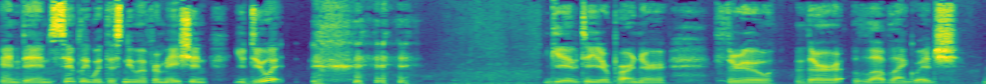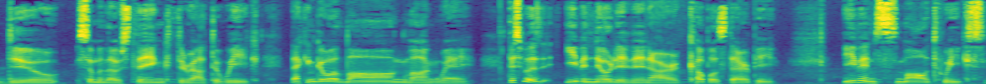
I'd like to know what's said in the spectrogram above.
and then simply with this new information, you do it. Give to your partner through their love language. Do some of those things throughout the week. That can go a long, long way. This was even noted in our couples therapy. Even small tweaks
